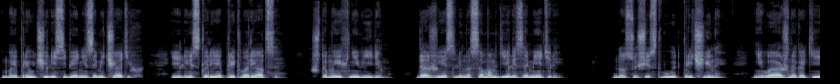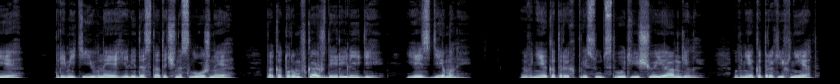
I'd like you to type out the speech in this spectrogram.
Мы приучили себя не замечать их, или скорее притворяться, что мы их не видим, даже если на самом деле заметили. Но существуют причины, неважно какие, примитивные или достаточно сложные, по которым в каждой религии есть демоны. В некоторых присутствуют еще и ангелы, в некоторых их нет.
